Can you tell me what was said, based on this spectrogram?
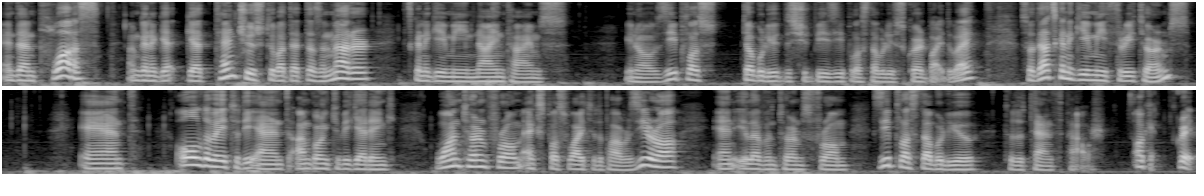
And then plus i'm going to get get 10 choose 2 but that doesn't matter. It's going to give me 9 times you know, z plus w, this should be z plus w squared, by the way. So that's going to give me three terms. And all the way to the end, I'm going to be getting one term from x plus y to the power 0 and 11 terms from z plus w to the 10th power. Okay, great.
